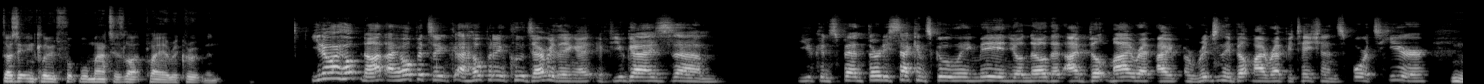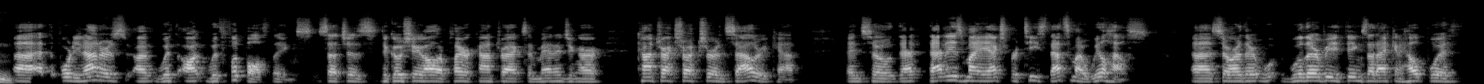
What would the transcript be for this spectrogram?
does it include football matters like player recruitment? You know, I hope not. I hope it's. A, I hope it includes everything. If you guys, um, you can spend thirty seconds googling me, and you'll know that I built my. I originally built my reputation in sports here mm. uh, at the 49ers uh, with uh, with football things such as negotiating all our player contracts and managing our contract structure and salary cap. And so that that is my expertise. That's my wheelhouse. Uh, so, are there will there be things that I can help with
